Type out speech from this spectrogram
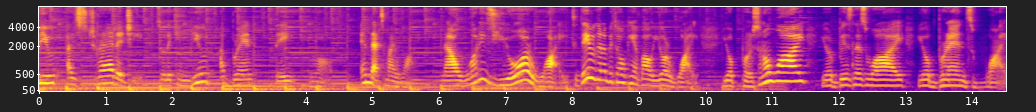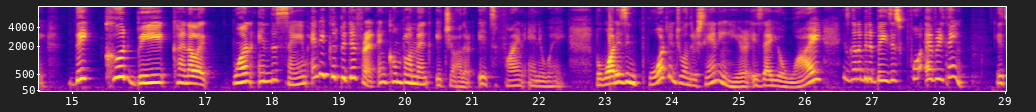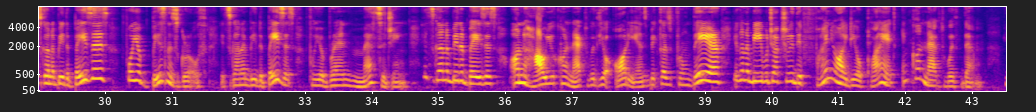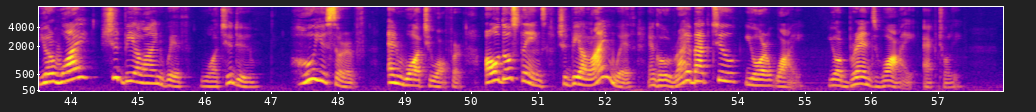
build a strategy so they can build a brand they love. And that's my why. Now, what is your why? Today we're going to be talking about your why. Your personal why, your business why, your brand's why. They could be kind of like one and the same and it could be different and complement each other. It's fine anyway. But what is important to understanding here is that your why is going to be the basis for everything. It's going to be the basis for your business growth. It's going to be the basis for your brand messaging. It's going to be the basis on how you connect with your audience because from there, you're going to be able to actually define your ideal client and connect with them. Your why should be aligned with what you do, who you serve, and what you offer. All those things should be aligned with and go right back to your why, your brand's why, actually.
